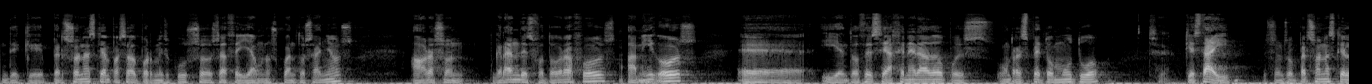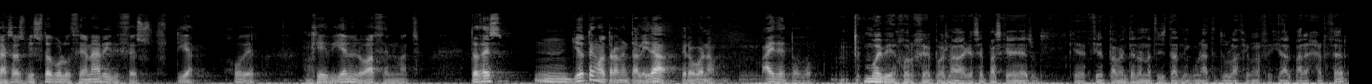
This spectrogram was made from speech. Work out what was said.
de que personas que han pasado por mis cursos hace ya unos cuantos años, ahora son grandes fotógrafos, amigos, eh, y entonces se ha generado pues un respeto mutuo Sí. que está ahí. Son, son personas que las has visto evolucionar y dices, hostia, joder, qué bien lo hacen, macho. Entonces, mm, yo tengo otra mentalidad, pero bueno, hay de todo. Muy bien, Jorge. Pues nada, que sepas que, que ciertamente no necesitas ninguna titulación oficial para ejercer.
